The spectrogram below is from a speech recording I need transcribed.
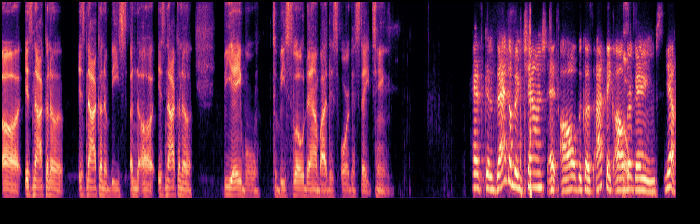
uh, is not gonna is not gonna be uh, is not gonna be able to be slowed down by this Oregon State team. Has Gonzaga been challenged at all? Because I think all their games, yeah.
